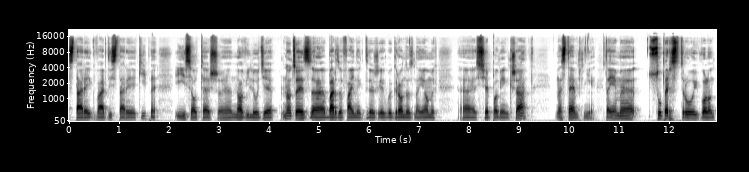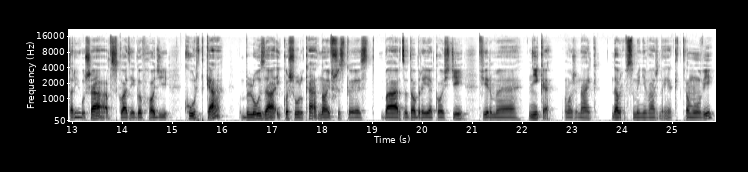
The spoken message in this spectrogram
starej gwardii, starej ekipy i są też e, nowi ludzie, no co jest e, bardzo fajne, gdyż jakby grono znajomych się powiększa. Następnie stajemy super strój wolontariusza, a w skład jego wchodzi kurtka, bluza i koszulka, no i wszystko jest bardzo dobrej jakości. Firmy Nike, a może Nike, dobra, w sumie nieważne jak to mówi.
